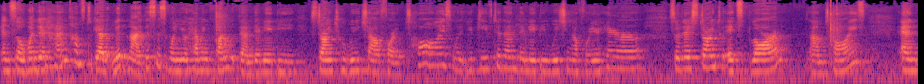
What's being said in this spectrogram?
and so when their hand comes together at midline, this is when you're having fun with them. They may be starting to reach out for toys when you give to them. They may be reaching out for your hair. So they're starting to explore um, toys. And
